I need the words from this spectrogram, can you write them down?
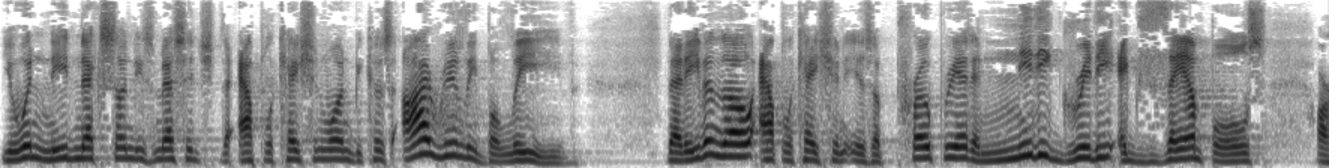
you wouldn't need next Sunday's message, the application one, because I really believe that even though application is appropriate and nitty gritty examples are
